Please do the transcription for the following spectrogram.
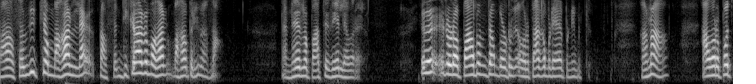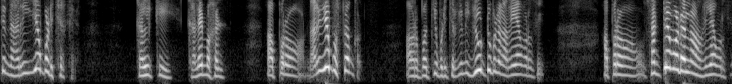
நான் சந்தித்த மகானில் நான் சந்திக்காத மகான் மகாபரிவா தான். நான் நேரில் பார்த்ததே இல்லை அவரை. இது என்னோடய பாபம் தான் போட்டிருக்கேன் அவரை பார்க்க முடியாது பண்ணிவிட்டு ஆனால் அவரை பற்றி நிறைய படிச்சிருக்கேன். கல்கி கலைமகள் அப்புறம் நிறைய புஸ்தகங்கள் அவரை பற்றி படிச்சிருக்கேன். இன்னும் யூடியூப்பில் நிறையா வருது. அப்புறம் சக்தி மாடலில் நிறையா வருது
